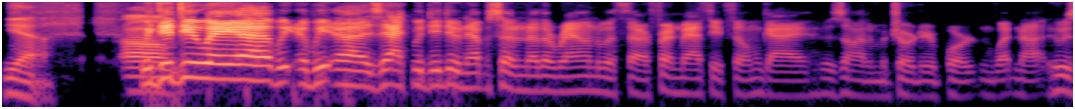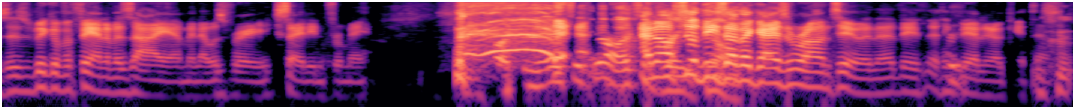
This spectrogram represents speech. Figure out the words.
yeah, we Um, did do a uh, we, we uh, Zach. We did do an episode, another round with our friend Matthew, film guy, who's on Majority Report and whatnot, who's as big of a fan of as I am, and that was very exciting for me. It's a- no, it's and also these film. other guys were on too, and they, I think they had an okay time.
